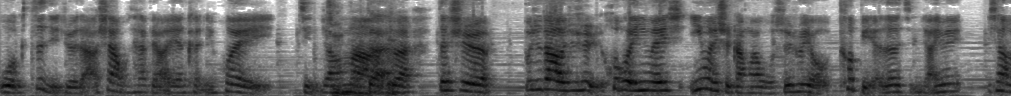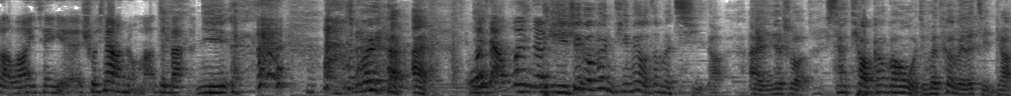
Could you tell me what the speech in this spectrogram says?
我自己觉得啊，上舞台表演肯定会紧张嘛，对。对，但是不知道就是会不会因为因为是钢管舞，所以说有特别的紧张，因为像老王以前也说相声嘛，对吧？你 不是哎？我想问的是你你这个问题没有这么起的。哎，人家说像跳钢管舞就会特别的紧张，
